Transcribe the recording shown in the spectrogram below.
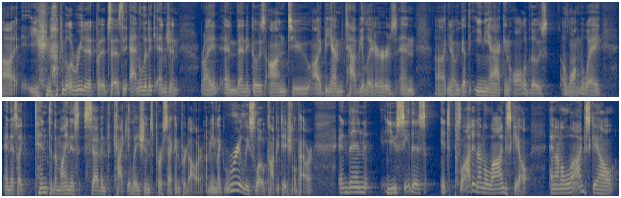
uh, you're not going to be able to read it, but it says the analytic engine, right? And then it goes on to IBM tabulators, and uh, you know we've got the ENIAC and all of those along the way and it's like 10 to the minus seventh calculations per second per dollar. I mean, like really slow computational power. And then you see this, it's plotted on a log scale. And on a log scale,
